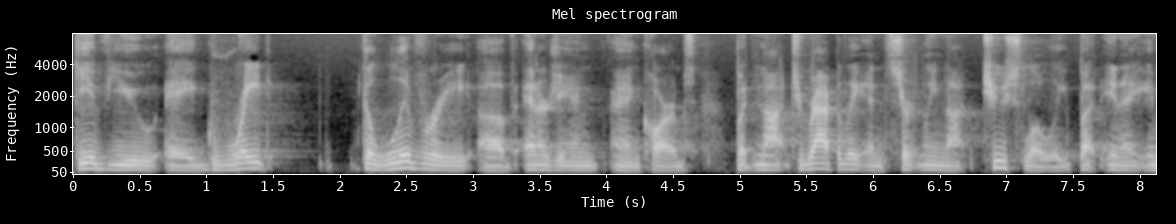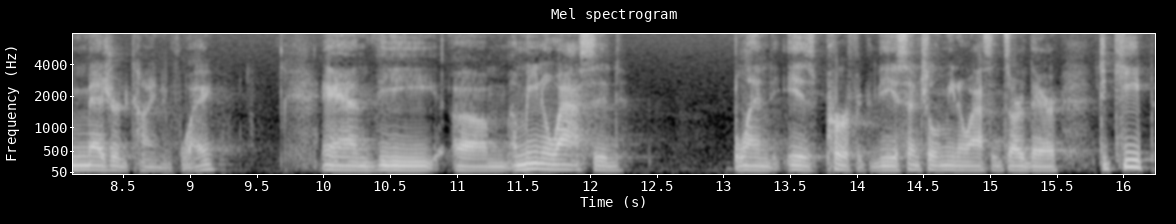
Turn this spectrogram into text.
give you a great delivery of energy and, and carbs, but not too rapidly and certainly not too slowly, but in a, a measured kind of way and the um, amino acid blend is perfect. The essential amino acids are there to keep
